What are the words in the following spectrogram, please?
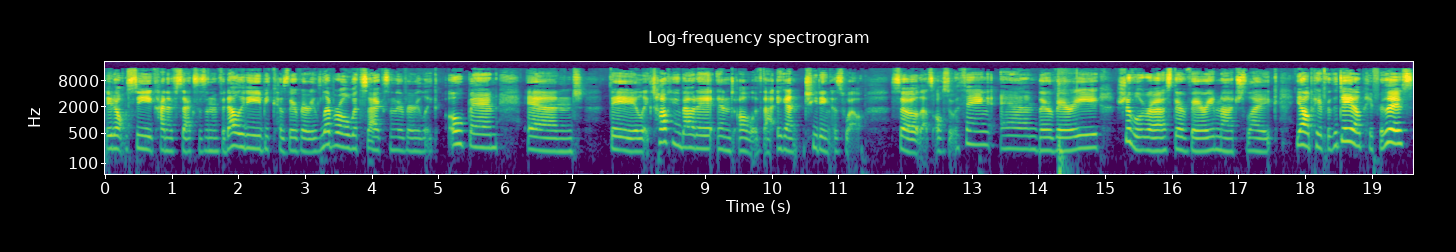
they don't see kind of sex as an infidelity because they're very liberal with sex and they're very like open and they like talking about it and all of that. Again, cheating as well. So that's also a thing. And they're very chivalrous. They're very much like, yeah, I'll pay for the date, I'll pay for this.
